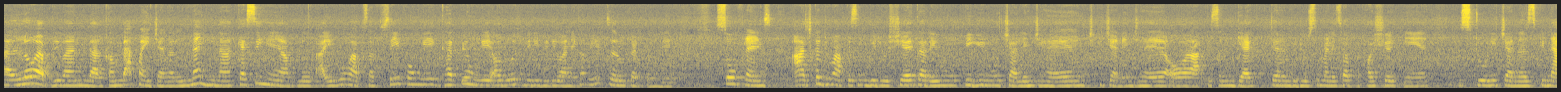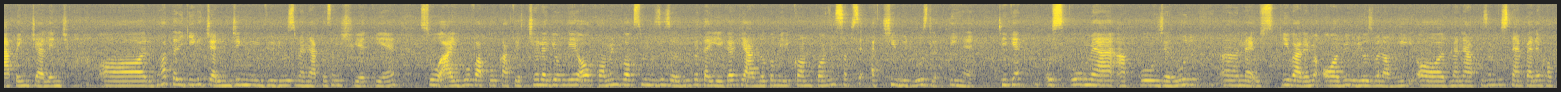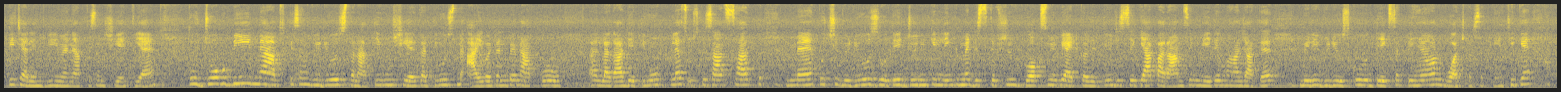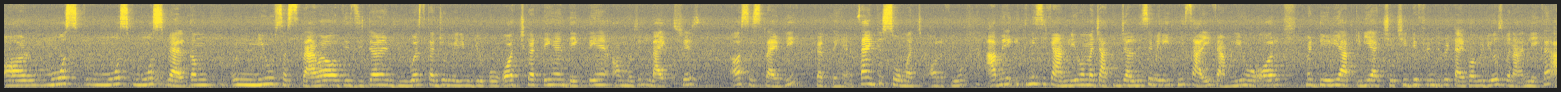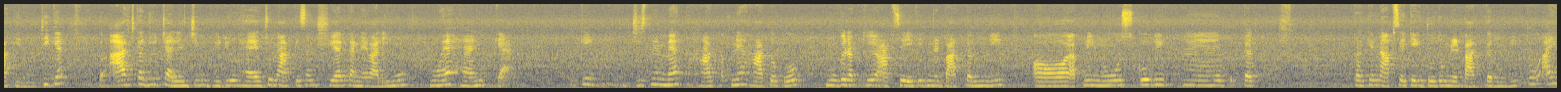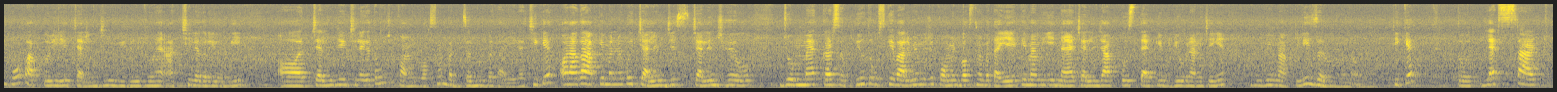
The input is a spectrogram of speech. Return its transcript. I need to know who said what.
Speaker 1: Hello everyone welcome back my channel मैं हिना, कैसे हैं आप लोग? आई होप आप सब सेफ़ होंगे, घर पे होंगे और रोज़ मेरी वीडियो आने का वेट ज़रूर करते होंगे। सो फ्रेंड्स आजकल जो मैं आपके संग वीडियो शेयर कर रही हूँ पिगी नो चैलेंज है की चैलेंज है और आपके संग गैग चैनल वीडियो से मैंने सब बहुत शेयर किए हैं। स्टोरी चैनल्स किडनैपिंग चैलेंज और बहुत तरीके की चैलेंजिंग वीडियोस मैंने आपके संग शेयर किए हैं। सो आई होप आपको काफ़ी अच्छे लगे होंगे और कमेंट बॉक्स में मुझे ज़रूर बताइएगा कि आप लोग को मेरी कौन कौन सी सबसे अच्छी वीडियोस लगती हैं, ठीक है? उसको मैं आपको ज़रूर उसके बारे में और भी वीडियोस बनाऊँगी और मैंने आपके संग कुछ टाइम पहले हॉकी चैलेंज भी मैंने आपके संग शेयर किया है। तो जो भी मैं आपके संग वीडियोस बनाती हूँ शेयर करती हूँ, उसमें आई बटन पे मैं आपको लगा देती हूँ। प्लस उसके साथ साथ मैं कुछ वीडियोस होते हैं जिनकी लिंक मैं डिस्क्रिप्शन बॉक्स में भी ऐड कर देती हूँ, जिससे कि आप आराम से मेरे वहाँ जाकर मेरी वीडियोस को देख सकते हैं और वॉच कर सकते हैं, ठीक है? और मोस्ट मोस्ट मोस्ट वेलकम उन न्यू सब्सक्राइबर और विजिटर एंड व्यूवर्स का जो मेरी वीडियो को वॉच करते हैं, देखते हैं और मुझे लाइक शेयर और सब्सक्राइब भी करते हैं। Thank you so much all of you आप मेरी इतनी सी फैमिली हो, मैं चाहती हूँ जल्दी से मेरी इतनी सारी फैमिली हो और मैं डेली आपके लिए अच्छी अच्छी different different type of videos बना, लेकर आती रहूँ, ठीक है? तो आज का जो चैलेंजिंग वीडियो है, जो मैं आपके साथ शेयर करने वाली हूँ, वो है हैंड कैप ओके जिसमें मैं हाथ, अपने हाथों को मुँह पे रख के आपसे एक एक मिनट बात करूँगी और अपनी नोज़ को भी करके मैं आपसे एक एक दो दो मिनट बात करूँगी। तो आई होप आपको ये चैलेंजिंग वीडियो जो है अच्छी लग रही होंगी। और चैलेंजिंग अच्छी लगे तो मुझे कमेंट बॉक्स में बट ज़रूर बताइएगा, ठीक है? और अगर आपके मन में कोई चैलेंजेस चैलेंज है वो, जो मैं कर सकती हूँ तो उसके बारे में मुझे कमेंट बॉक्स में बताइए कि मैम ये नया चैलेंज आपको इस टाइप की वीडियो बनानी चाहिए, वो भी मैं आपके लिए ज़रूर बनाऊँगी, ठीक है? तो लेट्स स्टार्ट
